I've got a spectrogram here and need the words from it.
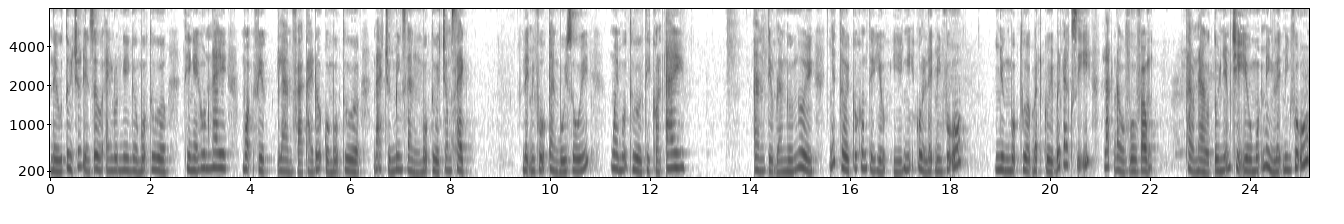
Nếu từ trước đến giờ anh luôn nghi ngờ mộ thừa, thì ngày hôm nay mọi việc làm và thái độ của mộ thừa đã chứng minh rằng mộ thừa trong sạch. Lệ Minh Vũ càng bối rối, ngoài mộ thừa thì còn ai? An tiểu đoán ngớ người, nhất thời cô không thể hiểu ý nghĩ của Lệ Minh Vũ. Nhưng mộ thừa bật cười bất đắc dĩ, lắc đầu vô vọng. Thảo nào tô nhiễm chỉ yêu mỗi mình Lệ Minh Vũ.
